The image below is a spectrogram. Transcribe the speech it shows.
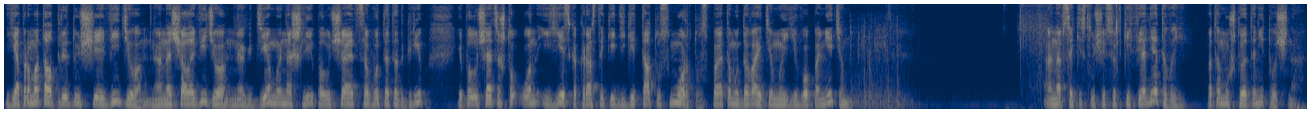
Я промотал предыдущее видео, начало видео, где мы нашли, получается, вот этот гриб. И получается, что он и есть как раз-таки Digitatus mortus. Поэтому давайте мы его пометим. А на всякий случай все-таки фиолетовый, потому что это не точно.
